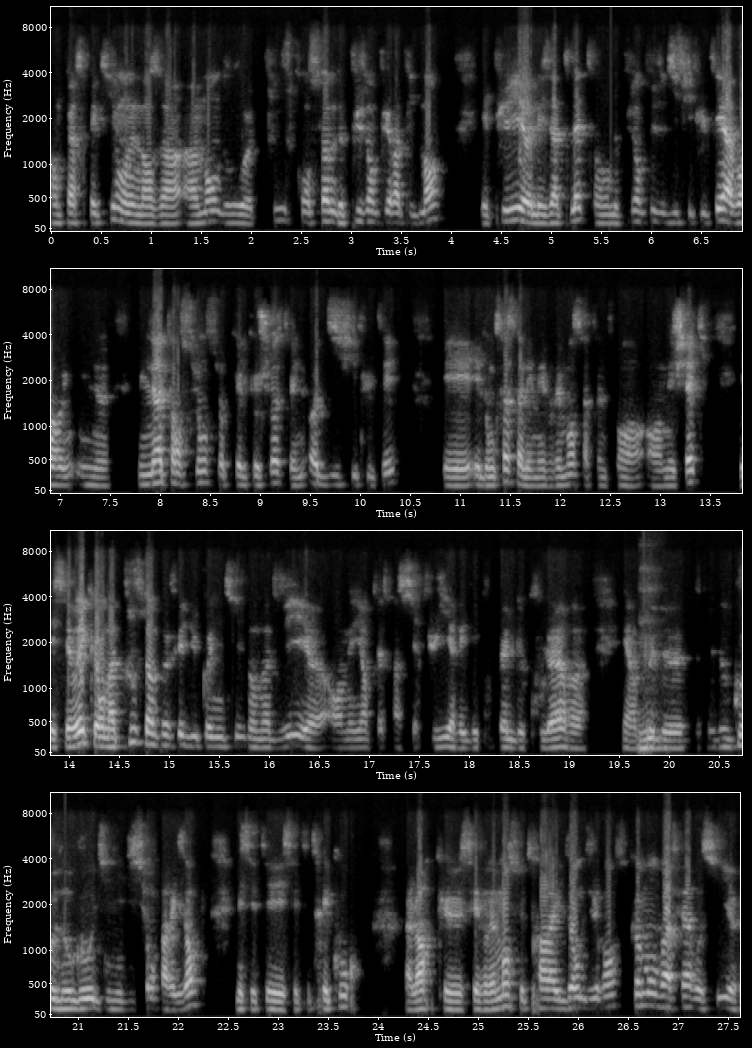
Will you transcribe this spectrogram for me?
en perspective, on est dans un, monde où euh, tout se consomme de plus en plus rapidement et puis les athlètes ont de plus en plus de difficultés à avoir une, une, attention sur quelque chose qui a une haute difficulté. Et, donc ça, ça les met vraiment certaines fois en échec. Et c'est vrai qu'on a tous un peu fait du cognitif dans notre vie euh, en ayant peut-être un circuit avec des coupelles de couleurs euh, et un peu mm. de, de go-no-go, d'inhibition par exemple, mais c'était très court. Alors que c'est vraiment ce travail d'endurance, comme on va faire aussi euh,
